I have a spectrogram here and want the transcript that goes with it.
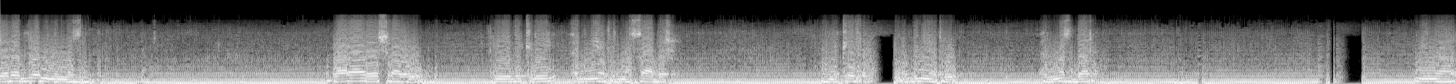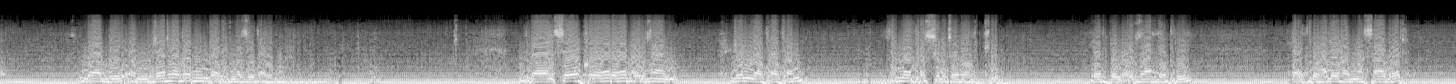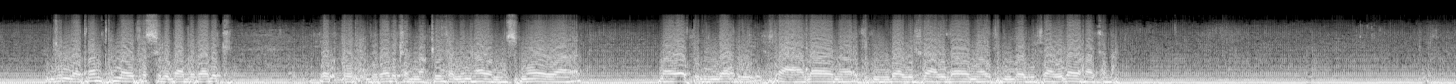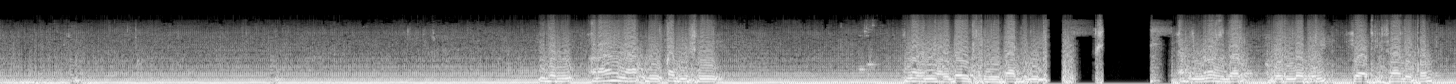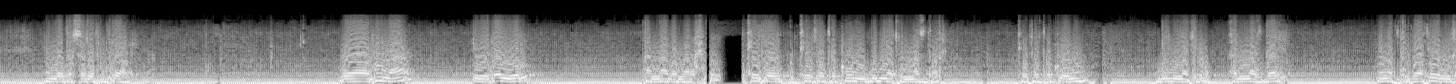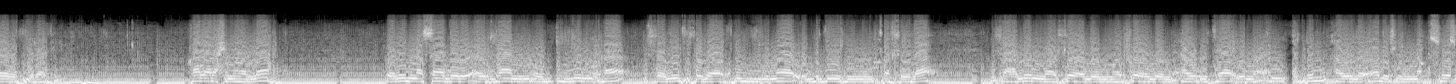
المجرد ومن المزيد ويشرع في ذكر أبنية المصادر يعني كيف أبنية المصدر من باب المجرد ومن باب المزيد أيضا. فسيذكر هذه الأوزان جملة ثم يفسر ذلك يذكر الأوزان التي يأتي عليها المصادر جملة ثم يفصل بعد ذلك يذكر بذلك المقيت منها والمسموع وما يأتي من باب فعل وما يأتي من باب فاعل وما يأتي من باب فاعل وهكذا. إذا رأينا من قبل في نظم عبيد في باب المصدر هو الذي يأتي ثالثا. عند تصرف الفعل وهنا يبين النظم رحمه كيف كيف تكون بنية المصدر؟ كيف تكون بنية المصدر من الثلاثي ومن غير الثلاثي قال رحمه الله وللمصادر أوزان أبينها فللثلاثي ما أبديه منتخلا فعل وفعل وفعل أو إتاء مؤنث أو لألف مقصوص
